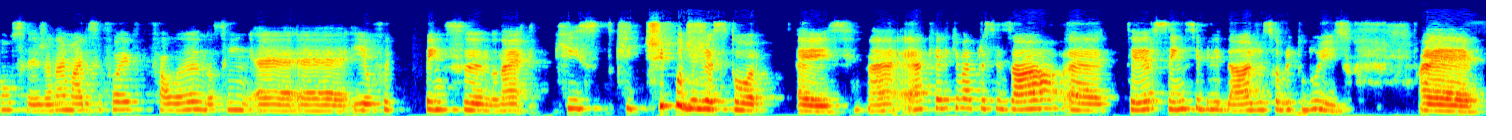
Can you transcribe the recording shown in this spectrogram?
Ou seja, né, Mari, você foi falando assim, é, é, e eu fui pensando, né, que, que tipo de gestor é esse? Né? É aquele que vai precisar é, ter sensibilidade sobre tudo isso. É,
